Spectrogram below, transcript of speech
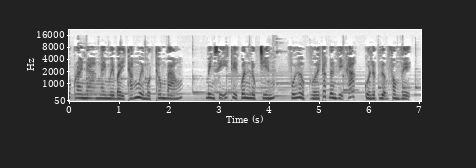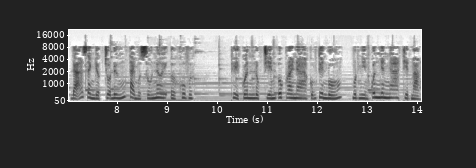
Ukraine ngày 17 tháng 11 thông báo. Binh sĩ Thủy quân lục chiến, phối hợp với các đơn vị khác của lực lượng phòng vệ, đã giành được chỗ đứng tại một số nơi ở khu vực. Thủy quân lục chiến Ukraine cũng tuyên bố 1.000 quân nhân Nga thiệt mạng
